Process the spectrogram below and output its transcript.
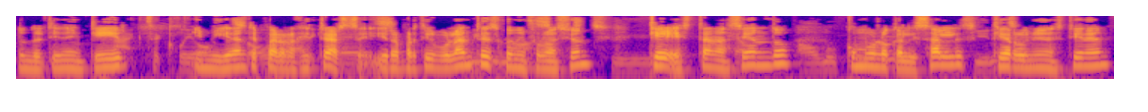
donde tienen que ir inmigrantes para registrarse y repartir volantes con información qué están haciendo, cómo localizarles, qué reuniones tienen,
